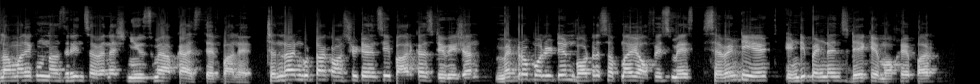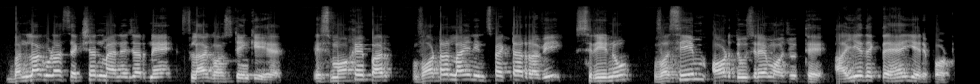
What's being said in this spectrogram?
Aslam Nazreen seven H news में आपका इस्तेकबाल है। Chandrayangutta constituency Barkas division metropolitan water supply office में 78 इंडिपेंडेंस डे के मौके पर बनलागुड़ा सेक्शन मैनेजर ने फ्लैग होस्टिंग की है। इस मौके पर water line inspector Ravi, Srinu, Waseem और दूसरे मौजूद थे। आइए देखते हैं ये रिपोर्ट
